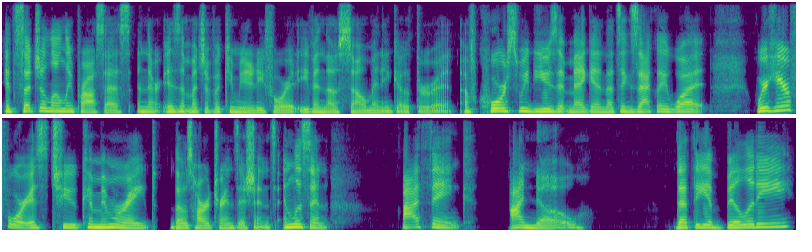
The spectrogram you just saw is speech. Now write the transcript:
It's such a lonely process, and there isn't much of a community for it, even though so many go through it. Of course, we'd use it, Megan. That's exactly what we're here for, is to commemorate those hard transitions. And listen, I think, I know that the ability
